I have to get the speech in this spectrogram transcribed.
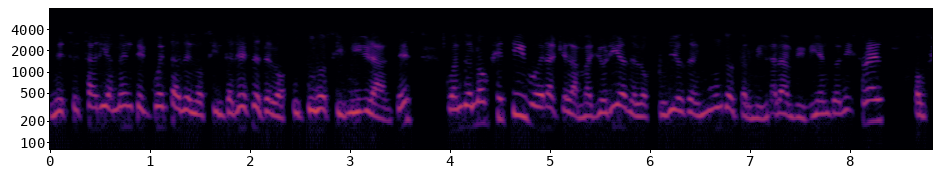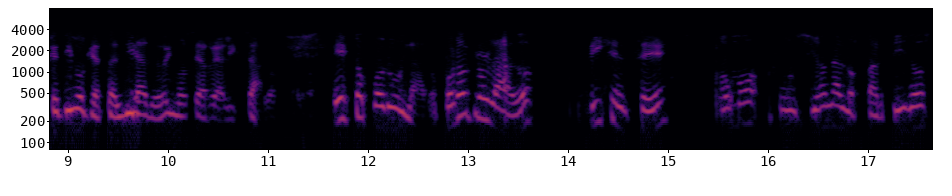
necesariamente en cuenta de los intereses de los futuros inmigrantes, cuando el objetivo era que la mayoría de los judíos del mundo terminaran viviendo en Israel, objetivo que hasta el día de hoy no se ha realizado. Esto por un lado. Por otro lado, fíjense cómo funcionan los partidos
